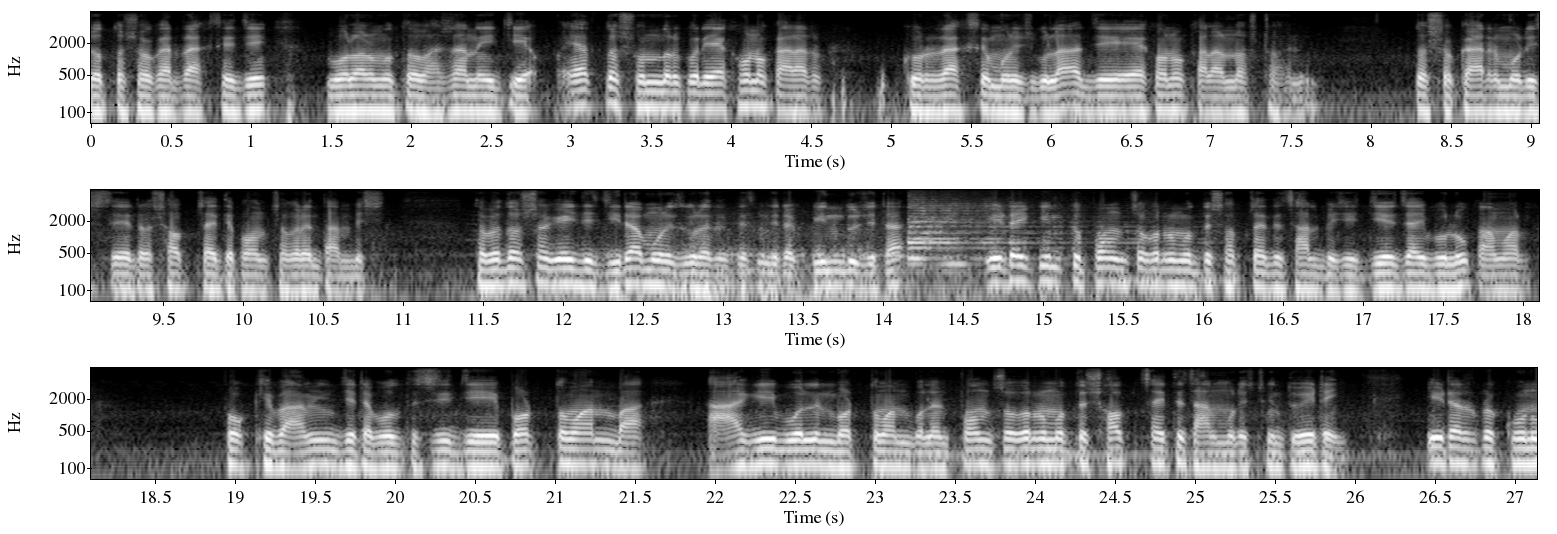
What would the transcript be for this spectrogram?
যত্ন সহকারে রাখছে যে বলার মতো ভাষা নেই যে এত সুন্দর করে এখনও কালার করে রাখছে মরিচগুলা যে এখনও কালার নষ্ট হয়নি। দর্শক, কার মরিচের সব চাইতে পঞ্চগড়ের দাম বেশি? তবে দর্শক, এই যে জিরা মরিচগুলো দেখতেছেন, যেটা বিন্দু যেটা, এটাই কিন্তু পঞ্চগড়ের মধ্যে সব চাইতে ঝাল বেশি। যে যাই বলুক, আমার পক্ষে বা আমি যেটা বলতেছি যে বর্তমান বা আগেই বলেন, বর্তমান বলেন, পঞ্চগড়ের মধ্যে সব চাইতে ঝাল মরিচ কিন্তু এটাই। এটার উপরে কোনো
